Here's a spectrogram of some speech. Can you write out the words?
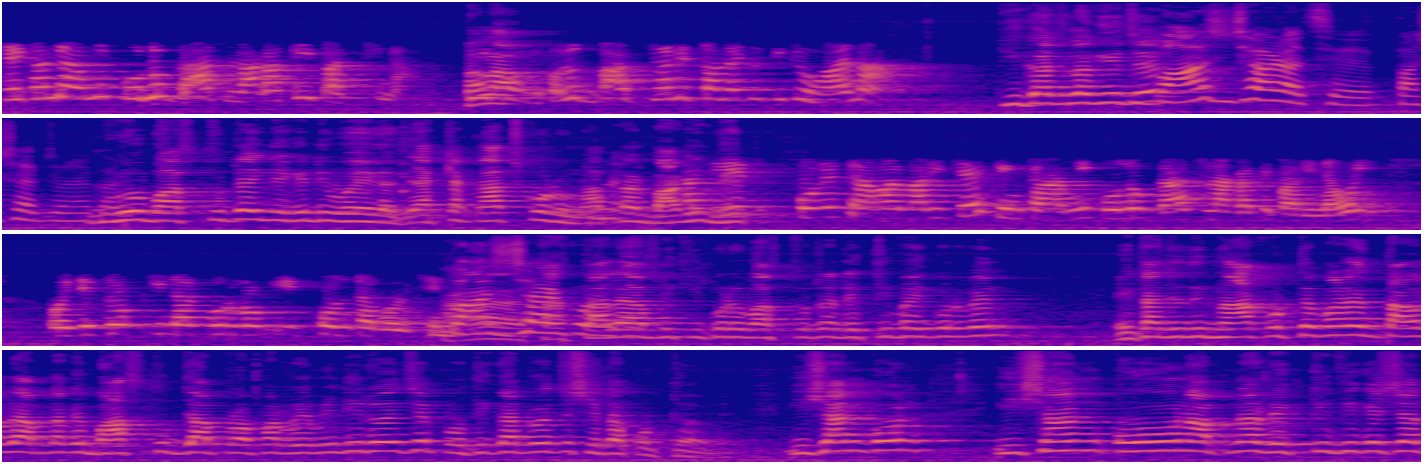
সেখানে আমি কোনো গাছ লাগাতেই পারছি না। কি তাহলে- করব? তলায় তো কিছু হয় না। কি গাছ লাগিয়েছে? বাঁশ ঝাড় আছে পাশে একজনের পুরো বাস্তুটাই নেগেটিভ হয়ে গেছে। একটা কাজ করুন আপনার বাড়ির বিয়ে আমার বাড়িতে কিন্তু আমি কোনো গাছ লাগাতে পারি না। ওই ওই যে দক্ষিণ আর পূর্ব কোনটা বলছি বাঁশ হ্যাঁ, ঝাড় তাহলে আপনি কি করে বাস্তুটা রেকটিফাই করবেন? এটা যদি না করতে পারেন তাহলে আপনাকে বাস্তুর যা প্রপার রেমেডি রয়েছে প্রতিকার রয়েছে সেটা করতে হবে। ঈশান কোণ ঈশান কোণ আপনার রেকটিফিকেশন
